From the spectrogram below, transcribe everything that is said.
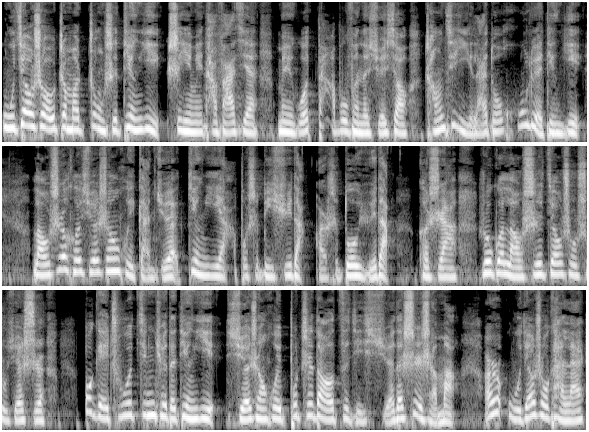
武教授这么重视定义，是因为他发现美国大部分的学校长期以来都忽略定义，老师和学生会感觉定义啊不是必须的，而是多余的。可是啊，如果老师教授数学时不给出精确的定义，学生会不知道自己学的是什么。而武教授看来，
